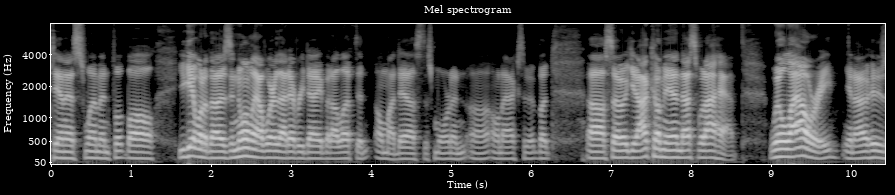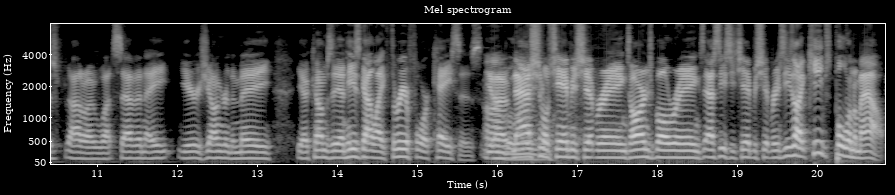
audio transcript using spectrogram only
tennis, swimming, football. You get one of those. And normally I wear that every day, but I left it on my desk this morning uh, on accident. But uh, so, you know, I come in, that's what I have. Will Lowry, you know, who's, I don't know, what, seven, eight years younger than me, you know, comes in. He's got like three or four cases, you know, national championship rings, Orange Bowl rings, SEC championship rings. He's like keeps pulling them out,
